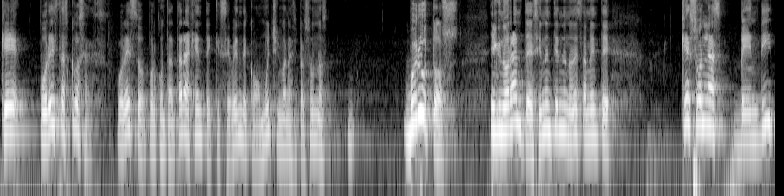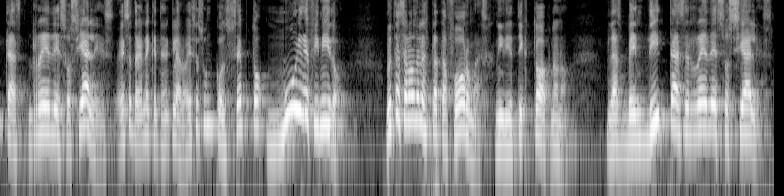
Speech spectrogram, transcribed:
que por estas cosas, por eso, por contratar a gente que se vende como muy chingonas y personas brutos, ignorantes y no entienden honestamente qué son las benditas redes sociales. Eso también hay que tener claro. Eso es un concepto muy definido. No estás hablando de las plataformas, ni de TikTok, no, no. Las benditas redes sociales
